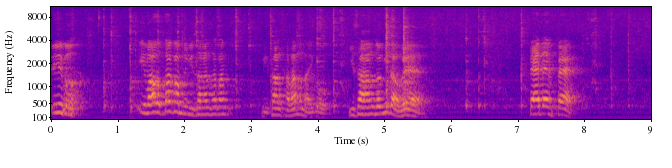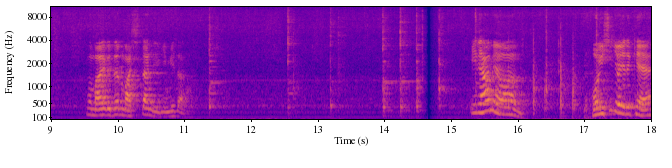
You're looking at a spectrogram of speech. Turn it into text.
이 뭐, 이 맛없다 하면 좀 이상한 사람, 이상한 사람은 아니고, 이상한 겁니다. 왜? fat and fat. 뭐 말 그대로 맛있다는 얘기입니다. 이래 하면 보이시죠? 이렇게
